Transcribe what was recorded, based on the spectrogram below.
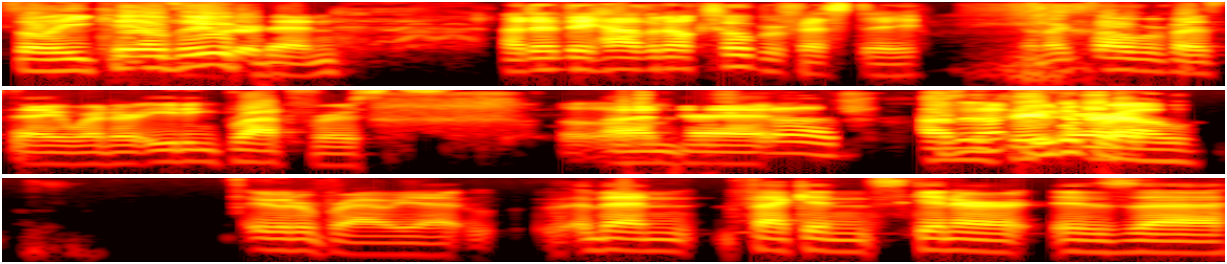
So he kills Uter then, And then they have an Oktoberfest day. an Oktoberfest day where they're eating bratwursts Oh, and uh, God. and Is it the that bit where- Uderbrow? Uderbrow, yeah. And then fucking Skinner is uh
